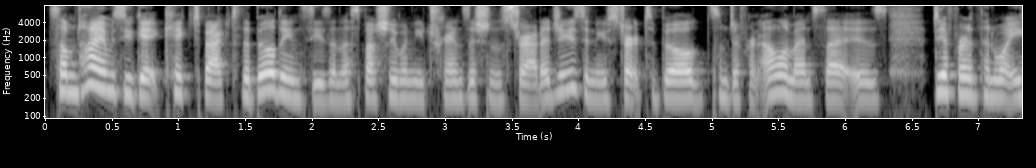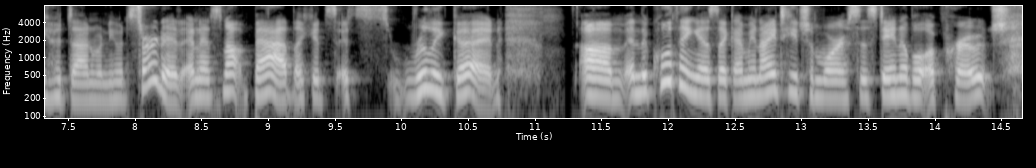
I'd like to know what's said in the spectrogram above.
sometimes you get kicked back to the building season, especially when you transition strategies and you start to build some different elements that is different than what you had done when you had started. And it's not bad. Like it's it's really good. Um, and the cool thing is, like, I mean, I teach a more sustainable approach.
